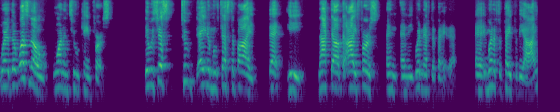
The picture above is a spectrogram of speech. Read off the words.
where there was no one and two came first. There was just two Adam who testified that he knocked out the eye first, and, and he wouldn't have to pay that. And he wouldn't have to pay for the eye.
